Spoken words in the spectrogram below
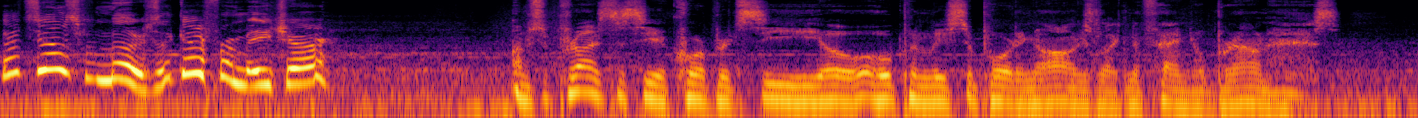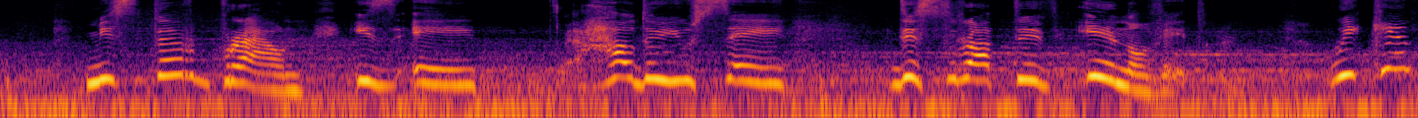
That sounds familiar. Is that guy from HR? I'm surprised to see a corporate CEO openly supporting Augs like Nathaniel Brown has. Mr. Brown is a, how do you say, disruptive innovator. We can't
